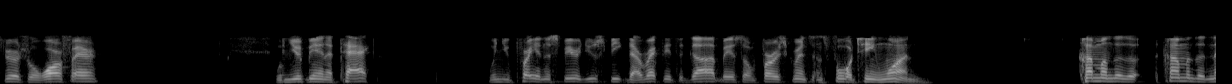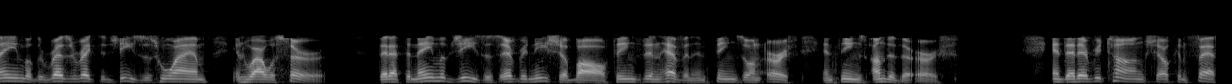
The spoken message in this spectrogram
spiritual warfare. When you're being attacked, When you pray in the Spirit, you speak directly to God based on 1 Corinthians 14.1. Come under the come the name of the resurrected Jesus, who I am and who I will serve. That at the name of Jesus, every knee shall bow, things in heaven and things on earth and things under the earth. And that every tongue shall confess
